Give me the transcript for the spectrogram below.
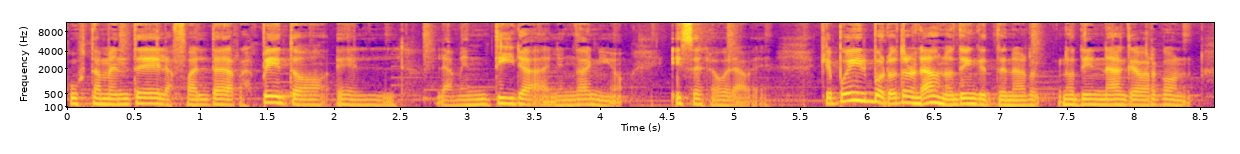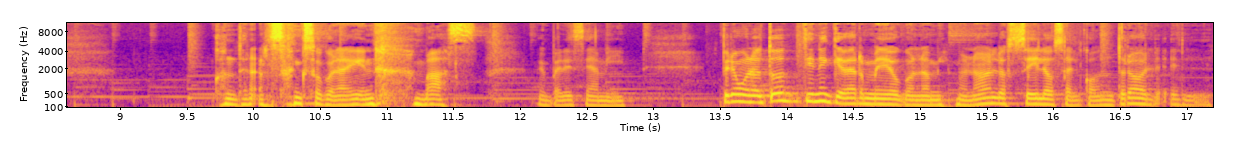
justamente la falta de respeto, el- la mentira, el engaño. Eso es lo grave. Que puede ir por otro lado, no tiene que tener, no tiene nada que ver con, con tener sexo con alguien más, me parece a mí. Pero bueno, todo tiene que ver medio con lo mismo, ¿no? Los celos, el control, el,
